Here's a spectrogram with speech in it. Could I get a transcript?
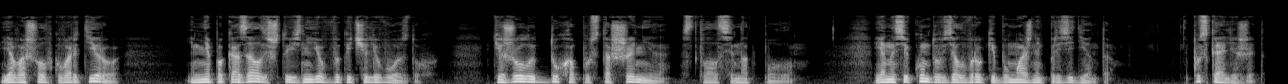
Я вошел в квартиру, и мне показалось, что из нее выкачали воздух. Тяжелый дух опустошения стлался над полом. Я на секунду взял в руки бумажник президента — Пускай лежит.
